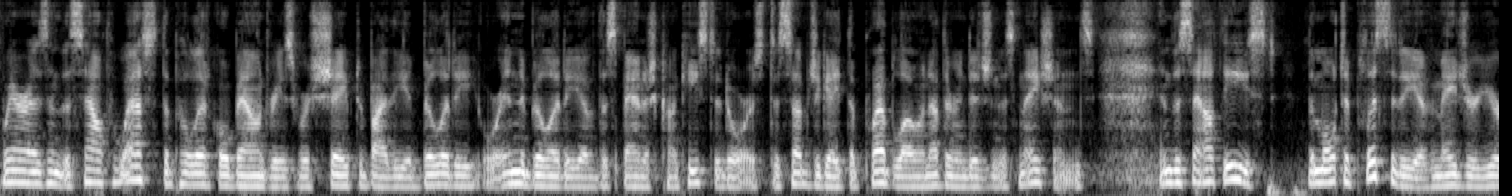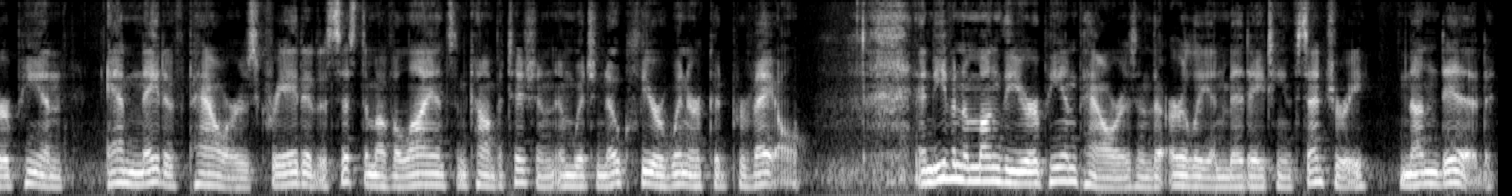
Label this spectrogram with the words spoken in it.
whereas in the southwest the political boundaries were shaped by the ability or inability of the Spanish conquistadors to subjugate the Pueblo and other indigenous nations. In the southeast, the multiplicity of major European and native powers created a system of alliance and competition in which no clear winner could prevail. And even among the European powers in the early and mid 18th century, none did.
